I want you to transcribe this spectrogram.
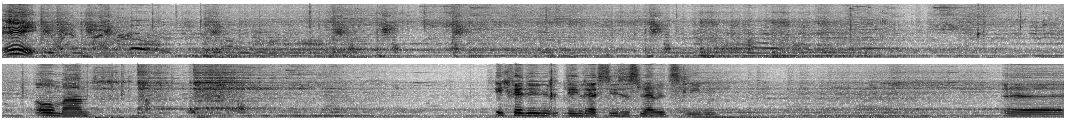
Ey. Oh Mann. Ich werde den, den Rest dieses Levels lieben. Äh.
